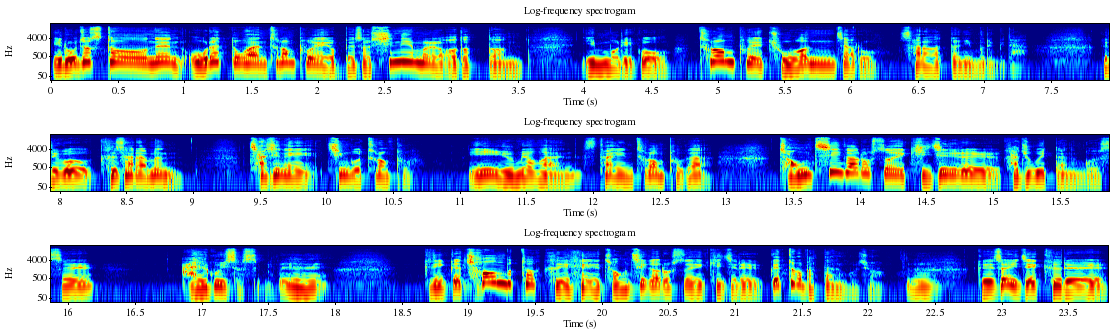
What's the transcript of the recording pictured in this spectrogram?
이 로저 스톤은 오랫동안 트럼프의 옆에서 신임을 얻었던 인물이고 트럼프의 조언자로 살아왔던 인물입니다. 그리고 그 사람은 자신의 친구 트럼프, 이 유명한 스타인 트럼프가 정치가로서의 기질을 가지고 있다는 것을 알고 있었습니다. 예. 그러니까 처음부터 그의 정치가로서의 기질을 꿰뚫어 봤다는 거죠. 음. 그래서 이제 그를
